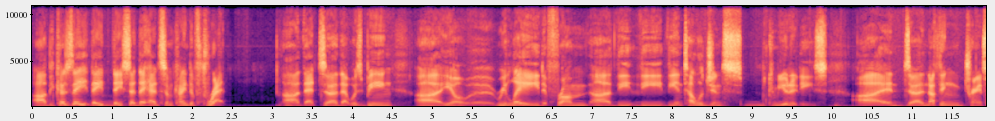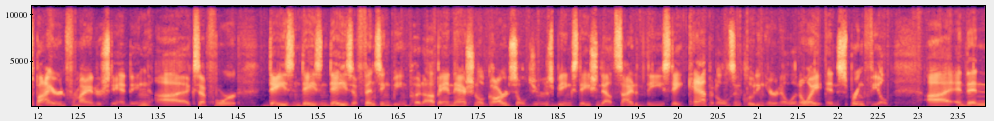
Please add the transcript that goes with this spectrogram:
uh, because they, they, they said they had some kind of threat. Uh, that uh, that was being uh, you know relayed from uh, the the the intelligence communities, uh, and uh, nothing transpired, from my understanding, except for days and days and days of fencing being put up and National Guard soldiers being stationed outside of the state capitals, including here in Illinois in Springfield. and then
